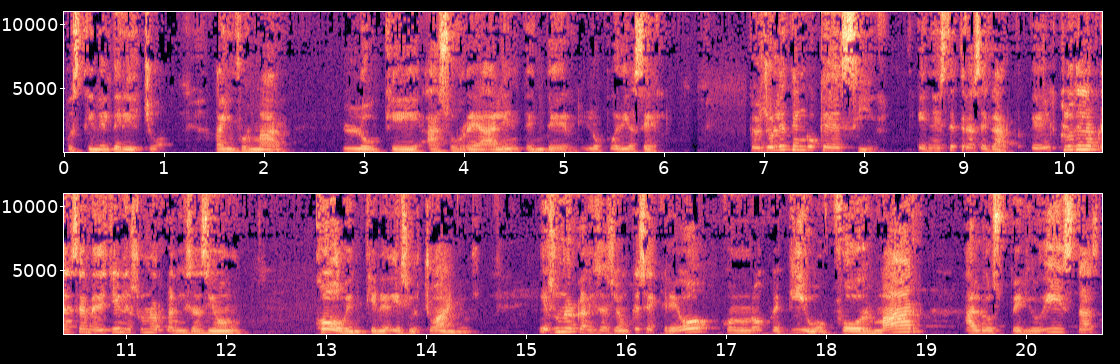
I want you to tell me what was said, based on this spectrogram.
pues tiene el derecho a informar lo que a su real entender lo puede hacer. Pero yo le tengo que decir, en este trasegar, el Club de la Prensa de Medellín es una organización joven, tiene 18 años, es una organización que se creó con un objetivo, formar a los periodistas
